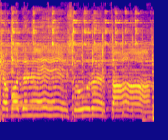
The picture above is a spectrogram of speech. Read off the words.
શબ્દને સુરતાના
